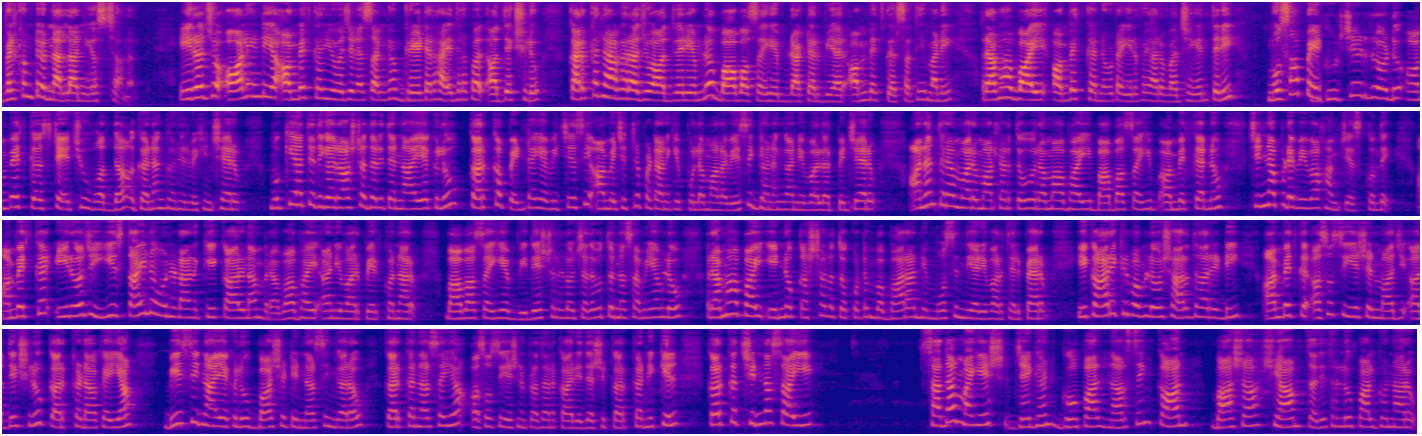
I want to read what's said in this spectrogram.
Welcome to Nalla news channel. ఈరోజు all India Ambedkar యువజన సంఘం గ్రేటర్ హైదరాబాద్ అధ్యక్షులు కర్క నాగరాజు ఆధ్వర్యంలో బాబాసాహెబ్ డాక్టర్ బిఆర్ అంబేద్కర్ సతీమణి రమాబాయి అంబేద్కర్ నూట ఇరవై ఆరవ జయంతిని ముసాపేట్ గుర్జేడ్ రోడ్డు అంబేద్కర్ స్టాచ్యూ వద్ద ఘనంగా నిర్వహించారు. ముఖ్య అతిథిగా రాష్ట్ర దళిత నాయకులు కర్క పెంటయ్య విచ్చేసి ఆమె చిత్రపటానికి పూలమాల వేసి ఘనంగా నివాళులర్పించారు. అనంతరం వారు మాట్లాడుతూ రమాబాయి బాబాసాహెబ్ అంబేద్కర్ను చిన్నప్పుడే వివాహం చేసుకుంది. అంబేద్కర్ ఈ రోజు ఈ స్థాయిలో ఉండడానికి కారణం రమాబాయి అని వారు పేర్కొన్నారు. బాబాసాహెబ్ విదేశాలలో చదువుతున్న సమయంలో రమాబాయి ఎన్నో కష్టాలతో కుటుంబ భారాన్ని మోసింది అని వారు తెలిపారు. ఈ కార్యక్రమంలో శారదారెడ్డి అంబేద్కర్ అసోసియేషన్ మాజీ అధ్యక్షులు కర్కడాకయ్య బీసీ నాయకులు బాషెట్టి నరసింగారావు కర్క నర్సయ్య అసోసియేషన్ ప్రధాన కార్యదర్శి కర్క నిఖిల్ కర్క చిన్న సాయి సదా మహేష్ జగన్ గోపాల్ నర్సింగ్ ఖాన్ బాషా శ్యామ్ తదితరులు పాల్గొన్నారు.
